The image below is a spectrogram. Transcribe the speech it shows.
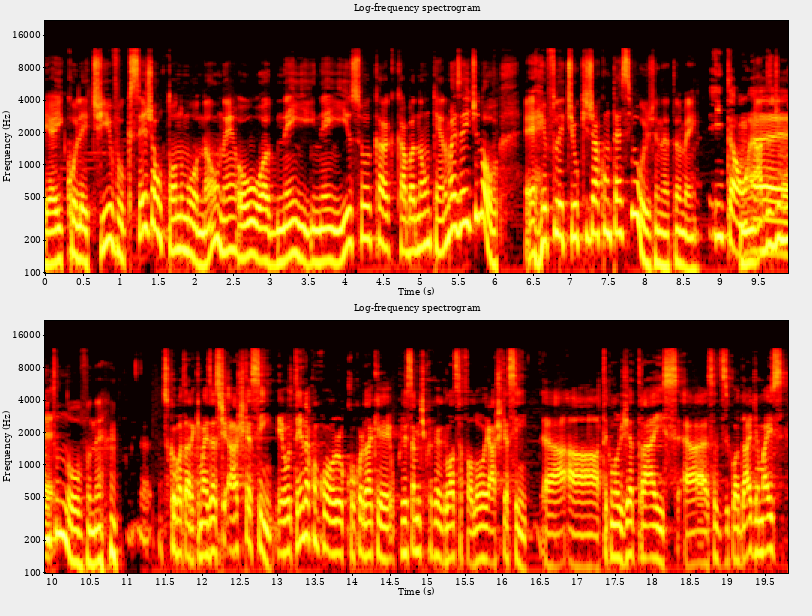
e aí coletivo, que seja autônomo ou não, né? Ou ó, nem, nem isso ca- acaba não tendo. Mas aí, de novo, é refletir o que já acontece hoje, né? Também. Então, Nada é... de muito novo, né? Desculpa, Tarek, mas acho, que assim, eu tendo a concor- concordar que, principalmente com o que a Glócia falou, acho que assim, a, a tecnologia traz a, essa desigualdade, mas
